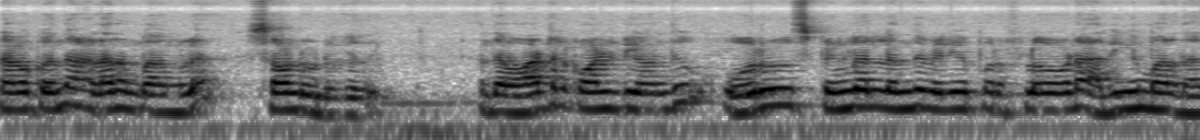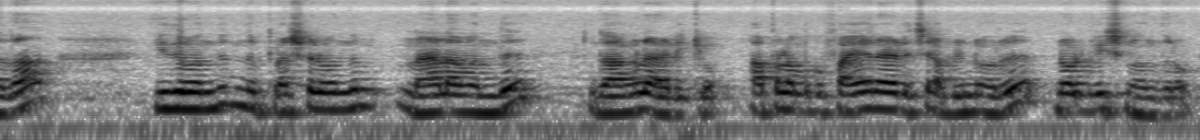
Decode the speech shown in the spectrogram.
நமக்கு வந்து அலாரம் பாங்கில் சவுண்டு கொடுக்குது. அந்த வாட்டர் குவான்டிட்டி வந்து ஒரு ஸ்ப்ரிங்லர்லேருந்து வெளியே போகிற ஃப்ளோவோட அதிகமாக இருந்தால் தான் இது வந்து இந்த ப்ரெஷர் வந்து மேலே வந்து காங்கில் அடிக்கும். அப்போ நமக்கு ஃபயர் ஆகிடுச்சு அப்படின்னு ஒரு நோட்டிஃபிகேஷன் வந்துடும்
